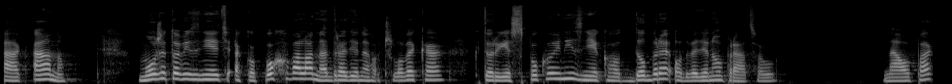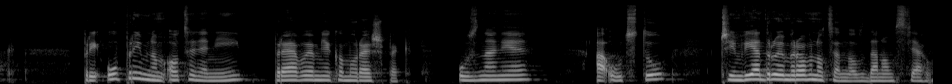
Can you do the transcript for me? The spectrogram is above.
A ak áno, Môže to vyznieť ako pochvala nadradeného človeka, ktorý je spokojný s niekoho dobre odvedenou prácou. Naopak, pri úprimnom ocenení prejavujem niekomu rešpekt, uznanie a úctu, čím vyjadrujem rovnocennosť v danom vzťahu.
